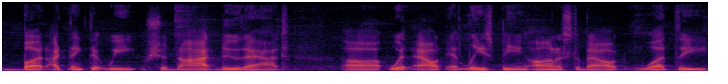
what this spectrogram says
but I think that we should not do that uh, without at least being honest about what the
